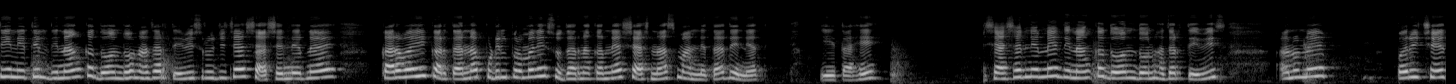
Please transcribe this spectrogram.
तीन येथील दिनांक दोन दोन हजार तेवीस रोजीच्या शासन निर्णय कारवाई करताना पुढीलप्रमाणे सुधारणा करण्यास शासनास मान्यता देण्यात येत आहे. शासन निर्णय दिनांक दोन दोन हजार तेवीस अनुनय परिच्छेद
